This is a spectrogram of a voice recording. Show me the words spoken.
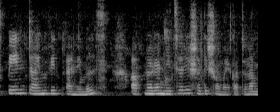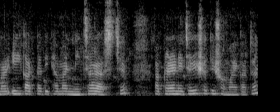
স্পেন্ড টাইম উইথ অ্যানিমালস আপনারা নেচারের সাথে সময় কাটান। আমার এই কার্ডটা দেখে আমার নেচার আসছে। আপনারা নেচারের সাথে সময় কাটান।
